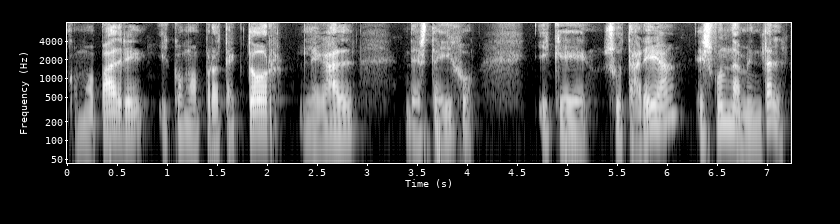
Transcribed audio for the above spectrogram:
como padre y como protector legal de este hijo, y que su tarea es fundamental.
